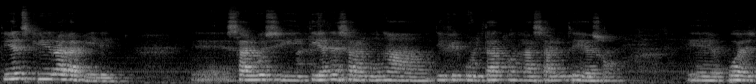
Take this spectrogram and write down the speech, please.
tienes que ir a la mili. Eh, salvo si tienes alguna dificultad con la salud y eso. Eh, pues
